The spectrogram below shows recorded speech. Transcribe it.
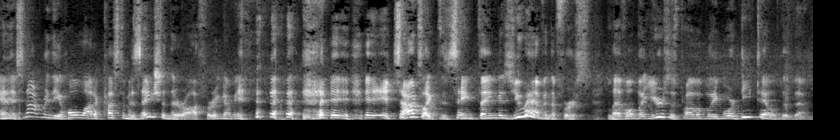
and it's not really a whole lot of customization they're offering. I mean, it, it, sounds like the same thing as you have in the first level, but yours is probably more detailed than them.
